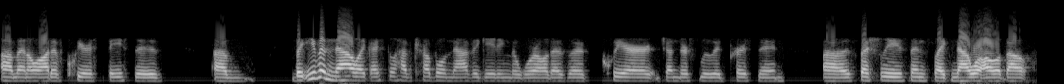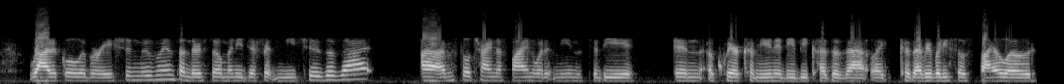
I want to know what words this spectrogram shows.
um, and a lot of queer spaces. Um, but even now, like I still have trouble navigating the world as a queer, gender fluid person, uh, especially since like now we're all about radical liberation movements, and there's so many different niches of that. Uh, I'm still trying to find what it means to be in a queer community because of that, like because everybody's so siloed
